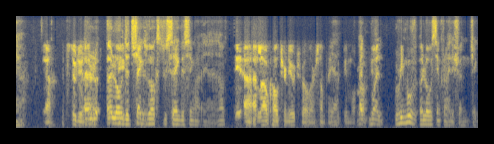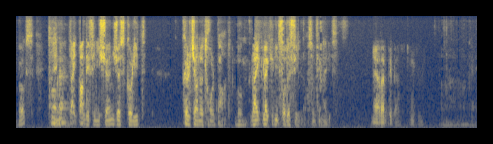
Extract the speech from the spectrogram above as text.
yeah, Yeah, it's too allow, allow the checkbox to select the synchron. Yeah, no, Yeah, allow culture neutral or something Yeah. would be more But obvious. well, remove allow synchronization checkbox and type part definition, just call it culture neutral part. Boom. Like like you did for the field or something like this. Yeah, that'd be best. I agree. Okay.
